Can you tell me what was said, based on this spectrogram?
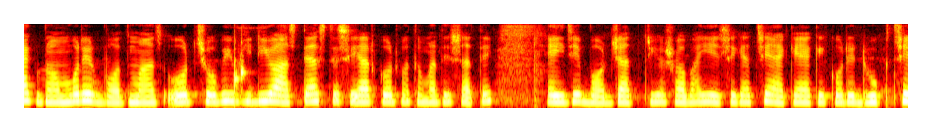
এক নম্বরের বদমাস ওর ছবি, ভিডিও আস্তে আস্তে শেয়ার করব তোমাদের সাথে। এই যে বরযাত্রীও সবাই এসে গেছে, একে একে করে ঢুকছে।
